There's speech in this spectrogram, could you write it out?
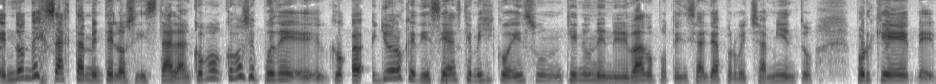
¿en dónde exactamente los instalan? ¿Cómo, cómo se puede? Eh, ah, yo lo que decía es que México es un, tiene un elevado potencial de aprovechamiento, porque eh,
